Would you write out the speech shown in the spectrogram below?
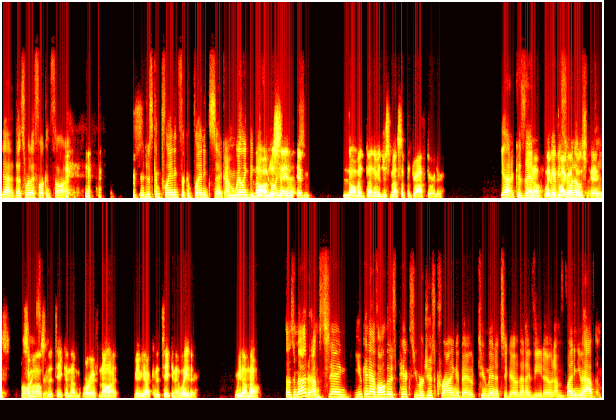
Yeah, that's what I fucking thought. You're just complaining for complaining sick. I'm willing to No, give I'm you all just your saying picks. it. No, but then it would just mess up the draft order. Yeah, because then you know, like if I someone got those picks, someone else could have taken them, or if not, maybe I could have taken it later. We don't know. Doesn't matter. I'm saying you can have all those picks you were just crying about two minutes ago that I vetoed. I'm letting you have them.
